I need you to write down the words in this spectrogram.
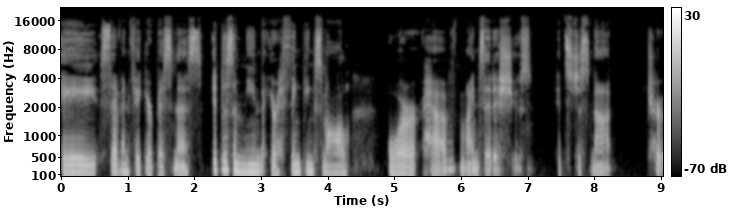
a seven figure business, it doesn't mean that you're thinking small or have mindset issues. It's just not true.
